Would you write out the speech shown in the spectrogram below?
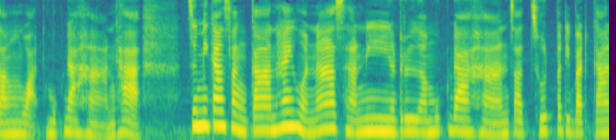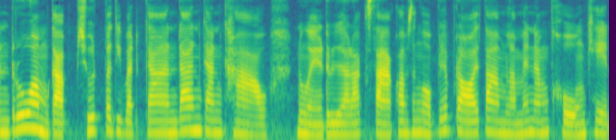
จังหวัดมุกดาหารค่ะ จึงมีการสั่งการให้หัวหน้าสถานีเรือมุกดาหารจัดชุดปฏิบัติการร่วมกับชุดปฏิบัติการด้านการข่าว หน่วยเรือรักษาความสงบเรียบร้อยตามลำแม่น้ำโขงเขต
